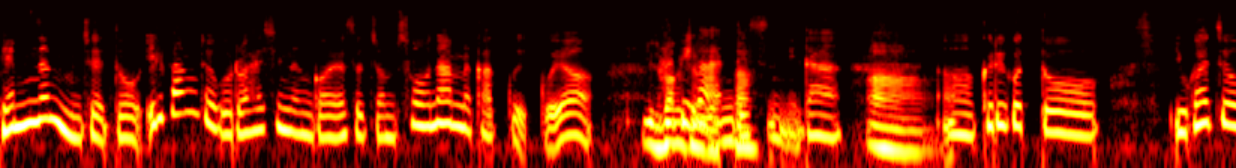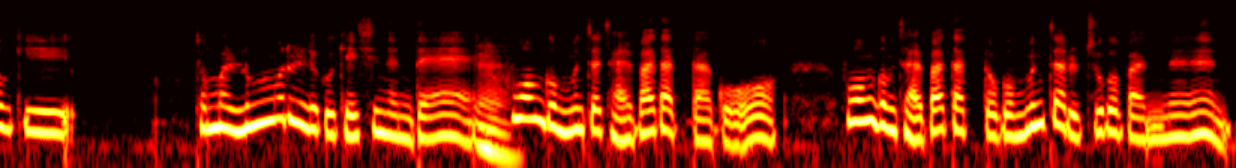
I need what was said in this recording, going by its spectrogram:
뵙는 문제도 일방적으로 하시는 거여서 좀 소남을 갖고 있고요. 합의가 안 됐습니다. 아. 어, 그리고 또 유가족이 정말 눈물 흘리고 계시는데 네. 후원금 문자 잘 받았다고 후원금 잘 받았다고 문자를 주고받는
